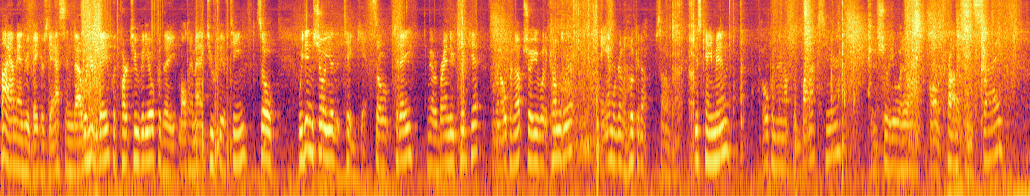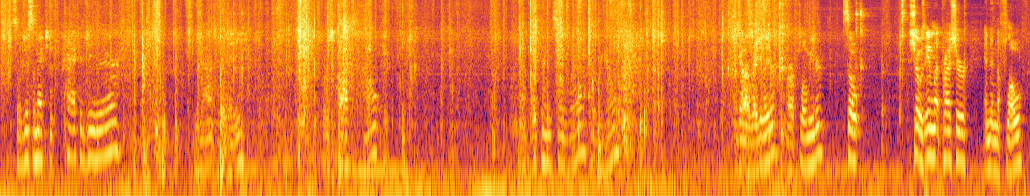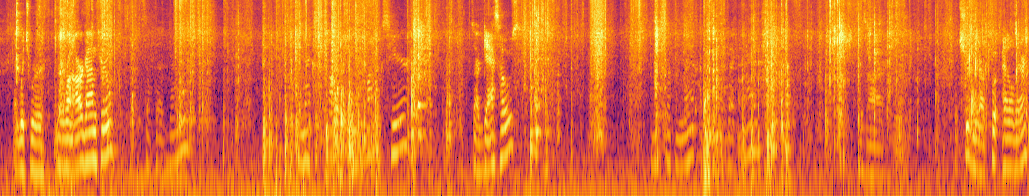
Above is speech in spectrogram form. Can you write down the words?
Hi, I'm Andrew at Baker's Gas, and uh, we're here today with part two video for the Multimatic 215. So, we didn't show you the TIG kit. So, today we have a brand new TIG kit. We're going to open it up, show you what it comes with, and we're going to hook it up. So, just came in, opening up the box here. I'm Going to show you what all, all the products inside. So, just some extra packaging there. We got a first box out so well. There we go. We got our regulator, our flow meter. So shows inlet pressure and then the flow at which we're gonna run argon through. Set that down. Next box here is our gas hose. Up in that back down. Is our what should be our foot pedal there.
